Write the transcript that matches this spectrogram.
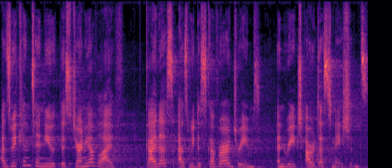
As we continue this journey of life, guide us as we discover our dreams and reach our destinations.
